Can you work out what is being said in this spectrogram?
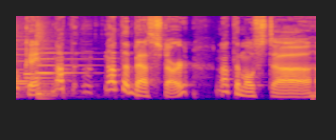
Okay, not the, not the best start. Not the most, uh...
